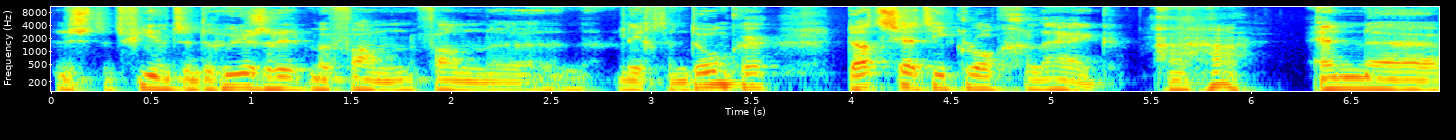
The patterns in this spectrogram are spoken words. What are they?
dus het 24-uursritme van, van uh, licht en donker, dat zet die klok gelijk. Aha. En uh,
